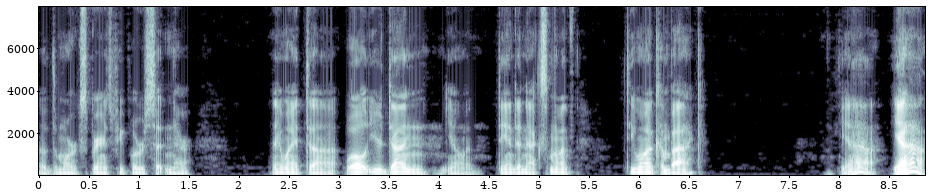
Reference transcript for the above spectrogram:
of the more experienced people were sitting there They went, uh, "Well, you're done. You know, at the end of next month. Do you want to come back?" Yeah, yeah,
